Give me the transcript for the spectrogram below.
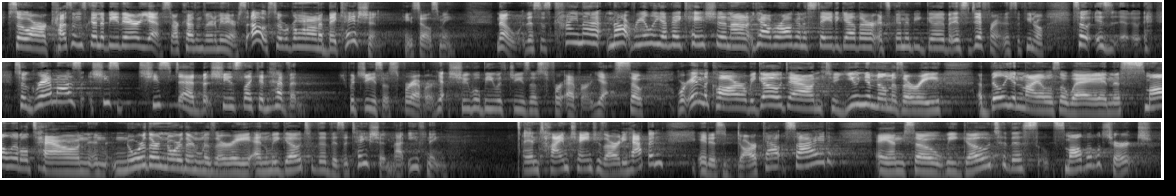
So are our cousins going to be there? Yes, our cousins are going to be there. So, oh, so we're going on a vacation, he tells me. No, this is kind of not really a vacation. Uh, yeah, we're all going to stay together. It's going to be good, but it's different. It's a funeral. So is uh, so grandma's she's she's dead, but she's like in heaven with Jesus forever. Yes, she will be with Jesus forever. Yes. So we're in the car. We go down to Unionville, Missouri, a billion miles away in this small little town in northern northern Missouri, and we go to the visitation that evening. And time change has already happened. It is dark outside. And so we go to this small little church.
